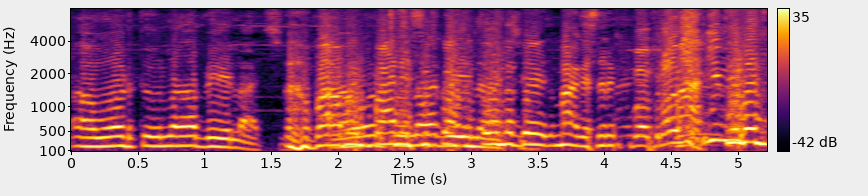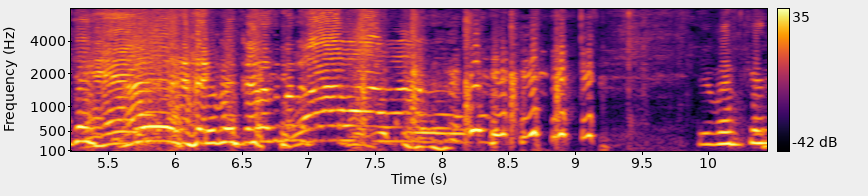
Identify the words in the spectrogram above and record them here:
आवड तुला बेलाची बाबा आवड पाणी तुला बेलाची. माग सर कर. कर. कर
